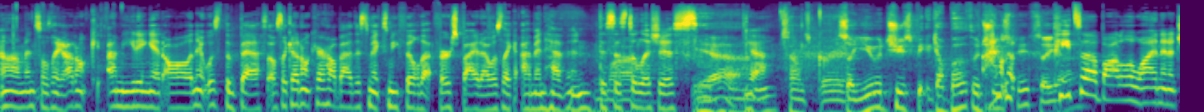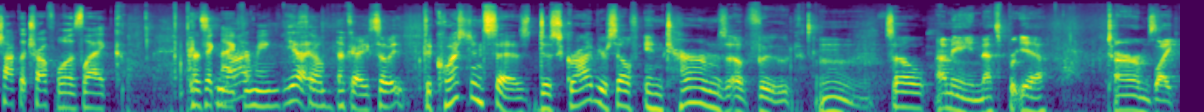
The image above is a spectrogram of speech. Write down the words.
Um, and so I was like, I don't, I'm eating it all, and it was the best. I was like, I don't care how bad this makes me feel. That first bite, I was like, I'm in heaven. This is delicious. Yeah. Yeah. Sounds great. so you would choose? pi- Y'all both would choose pizza. Yeah? Pizza, a bottle of wine, and a chocolate truffle is like a perfect night not- for me. yeah. So Okay. So it, the question says, describe yourself in terms of food. Mm. So I mean, that's pre- yeah. Terms like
